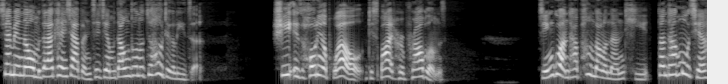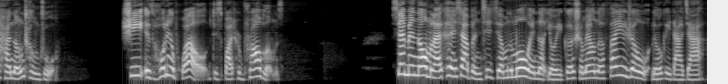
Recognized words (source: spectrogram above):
下面呢，我们再来看一下本期节目当中的最后这个例子。She is holding up well despite her problems. 尽管她碰到了难题，但她目前还能撑住。 She is holding up well despite her problems. 下面呢，我们来看一下本期节目的末尾呢，有一个什么样的翻译任务留给大家。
